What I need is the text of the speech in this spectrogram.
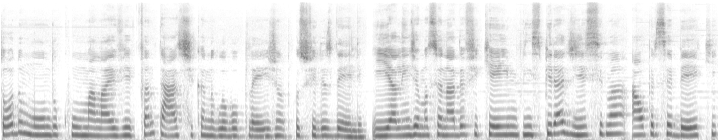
todo mundo com uma live fantástica no Globoplay junto com os filhos dele. E além de emocionada, eu fiquei inspiradíssima ao perceber que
